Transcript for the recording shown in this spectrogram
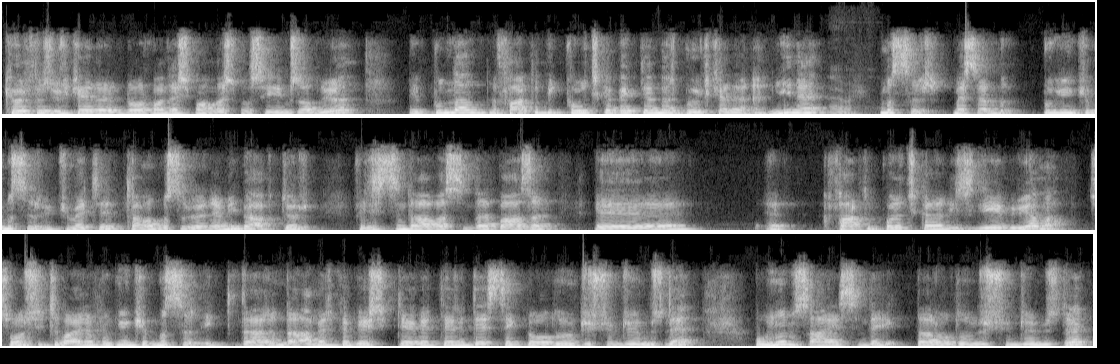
Körfez ülkeleri normalleşme anlaşması imzalıyor. E bundan farklı bir politika beklenmez bu ülkelerden. Yine Evet. Mısır. Mesela bu- bugünkü Mısır hükümeti, tamam Mısır önemli bir aktör. Filistin davasında bazı e, e, farklı politikalar izleyebiliyor ama sonuç itibariyle bugünkü Mısır iktidarının da Amerika Birleşik Devletleri destekli olduğunu düşündüğümüzde, onun sayesinde iktidar olduğunu düşündüğümüzde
